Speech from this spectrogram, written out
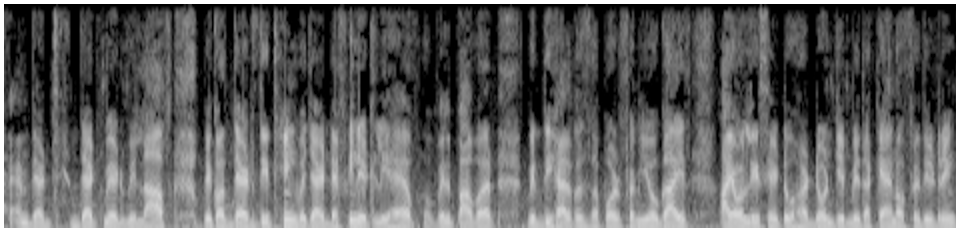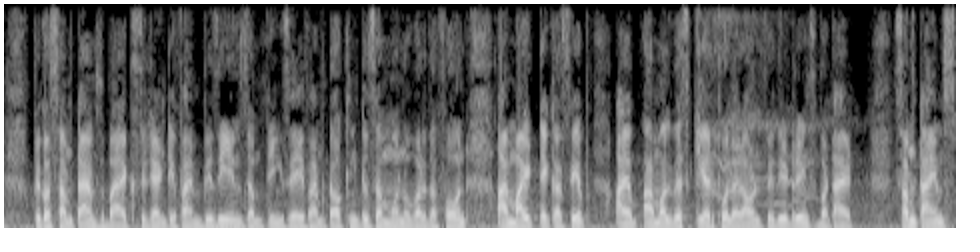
And that that made me laugh because that's the thing which I definitely have, willpower. With the help and support from you guys, I only say to her, don't give me the can of fizzy drink because sometimes by accident, if I'm busy in something, say if I'm talking to someone over the phone, I might take a sip. I, I'm always careful around fizzy drinks, but I sometimes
